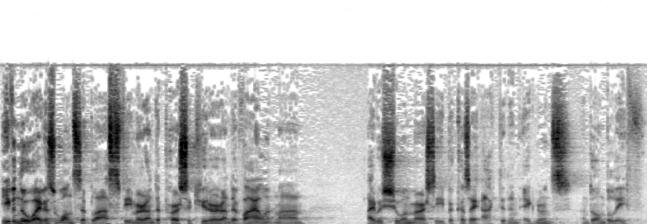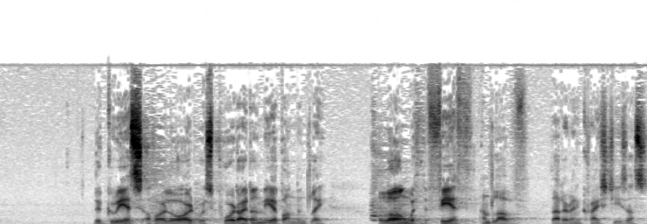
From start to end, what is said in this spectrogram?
Even though I was once a blasphemer and a persecutor and a violent man, I was shown mercy because I acted in ignorance and unbelief. The grace of our Lord was poured out on me abundantly, along with the faith and love that are in Christ Jesus.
